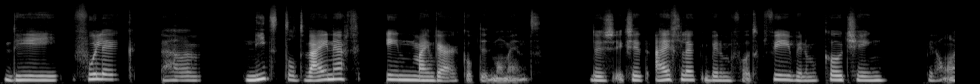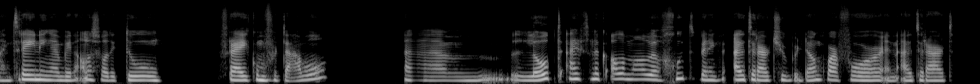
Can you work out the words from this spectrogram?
die voel ik uh, niet tot weinig in mijn werk op dit moment. Dus ik zit eigenlijk binnen mijn fotografie, binnen mijn coaching, binnen online trainingen, binnen alles wat ik doe, vrij comfortabel. Um, loopt eigenlijk allemaal wel goed. Ben ik uiteraard super dankbaar voor. En uiteraard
